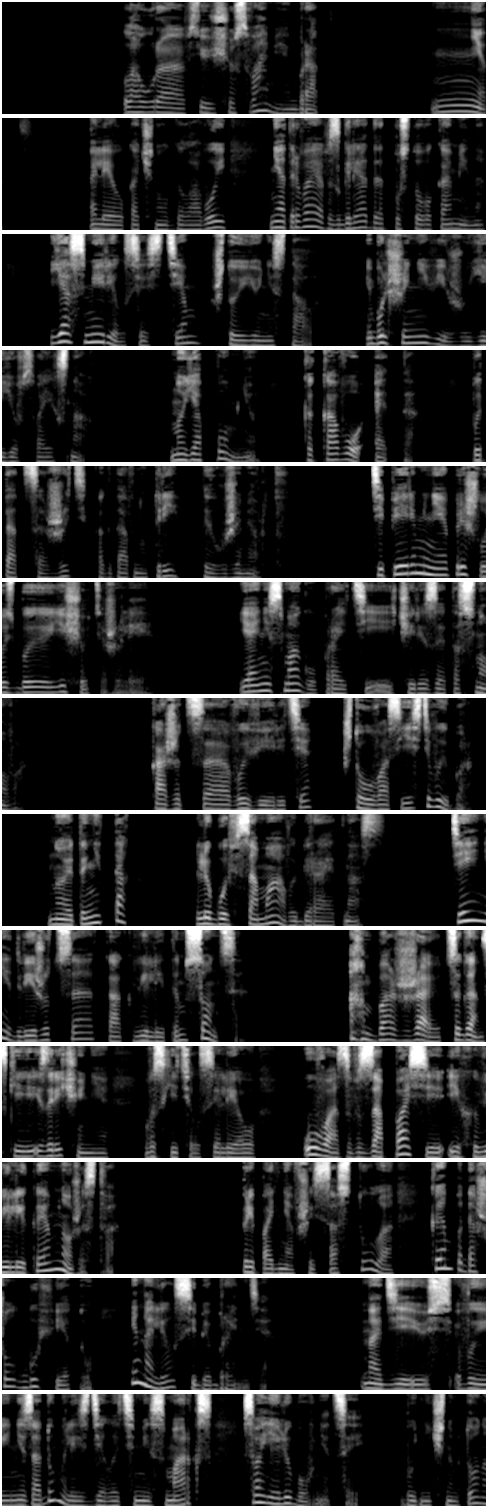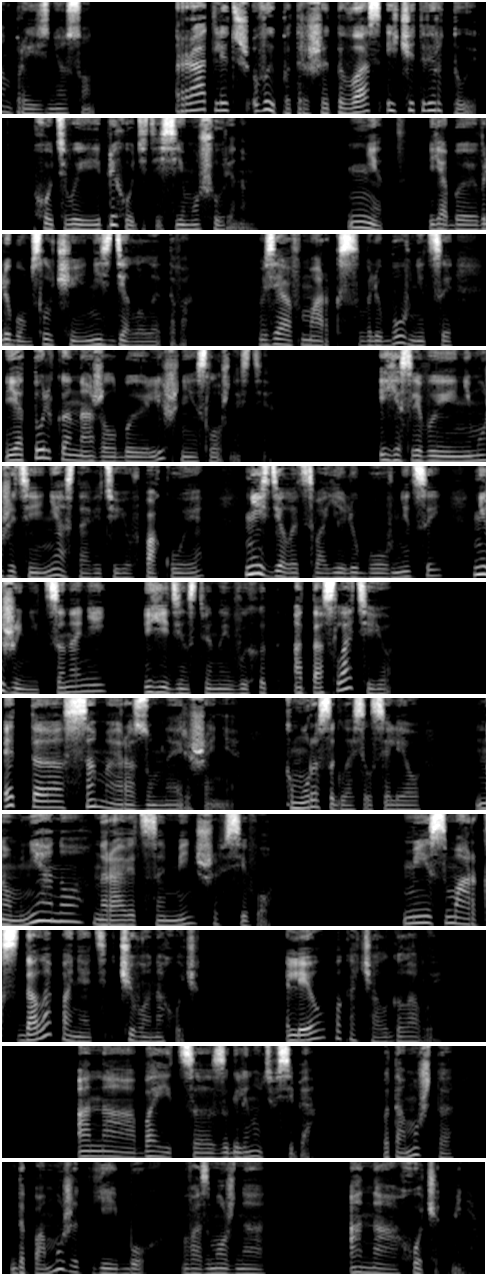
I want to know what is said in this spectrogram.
Лаура все еще с вами, брат? Нет. Лео качнул головой, не отрывая взгляда от пустого камина. Я смирился с тем, что ее не стало, и больше не вижу ее в своих снах. Но я помню, каково это — пытаться жить, когда внутри ты уже мертв. Теперь мне пришлось бы еще тяжелее. Я не смогу пройти через это снова. Кажется, вы верите, что у вас есть выбор. Но это не так. Любовь сама выбирает нас. Тени движутся, как велит им солнце. «Обожаю цыганские изречения», — восхитился Лео. У вас в запасе их великое множество. Приподнявшись со стула, Кэм подошел к буфету и налил себе бренди. «Надеюсь, вы не задумались сделать мисс Маркс своей любовницей», — будничным тоном произнес он. «Ратлидж выпотрошит вас и четвертует, хоть вы и приходитесь ему Шурином». «Нет, я бы в любом случае не сделал этого. Взяв Маркс в любовницы, я только нажил бы лишние сложности. И если вы не можете ни оставить ее в покое, ни сделать своей любовницей, ни жениться на ней, единственный выход — отослать ее. Это самое разумное решение, — хмуро согласился Лео, но мне оно нравится меньше всего. Мисс Маркс дала понять, чего она хочет? Лео покачал головой. Она боится заглянуть в себя, потому что, да поможет ей Бог, возможно, она хочет меня.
